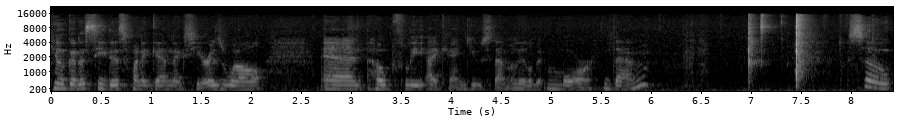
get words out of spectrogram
you're gonna see this one again next year as well and hopefully I can use them a little bit more then. So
